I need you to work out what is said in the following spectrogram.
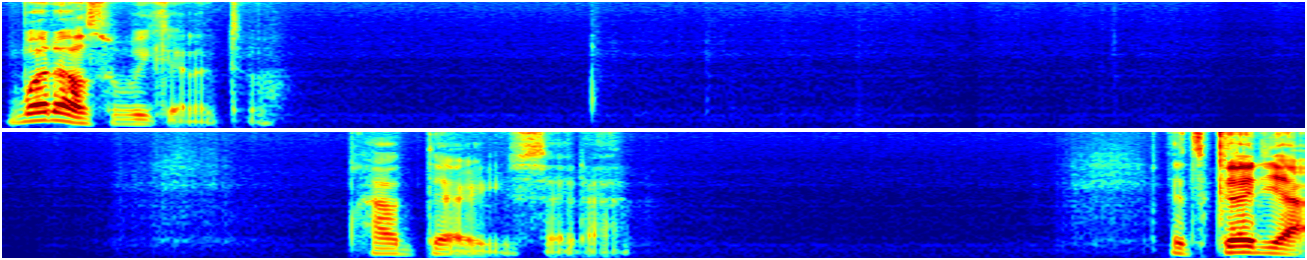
What else are we gonna do? How dare you say that? It's good, yeah.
